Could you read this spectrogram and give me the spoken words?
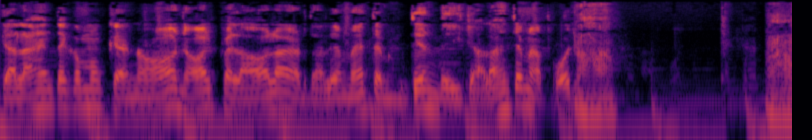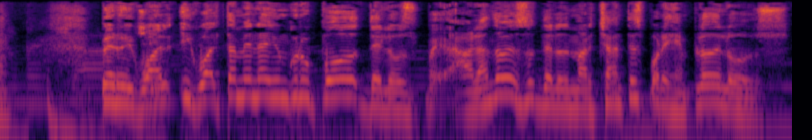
ya la gente como que no, no, el pelado la verdad le mete, ¿me entiendes? Y ya la gente me apoya. Ajá. Ajá. Pero igual, igual también hay un grupo de los, hablando de esos, de los marchantes, por ejemplo, de los,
